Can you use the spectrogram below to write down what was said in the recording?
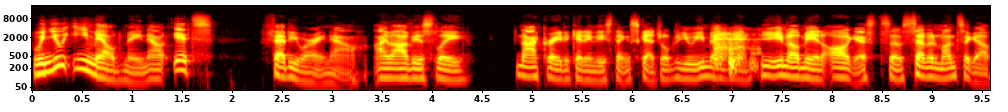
When you emailed me, now it's February now. I'm obviously not great at getting these things scheduled. You emailed me. In, you emailed me in August, so seven months ago.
